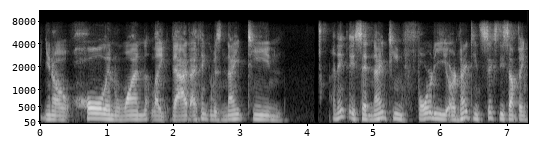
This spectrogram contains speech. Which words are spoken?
you know, hole in one like that. I think it was 19, I think they said 1940 or 1960 something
